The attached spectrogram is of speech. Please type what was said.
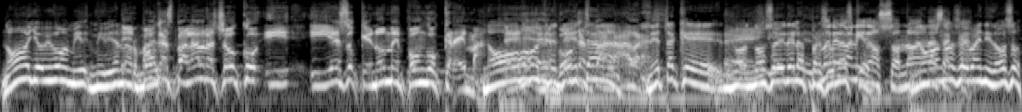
No, yo vivo mi, vida normal. En pocas palabras, Choco, y, y, eso que no me pongo crema. No, eh, en pocas palabras. Neta que no, no, soy de las personas no vanidoso, que... No, no, no soy vanidoso.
